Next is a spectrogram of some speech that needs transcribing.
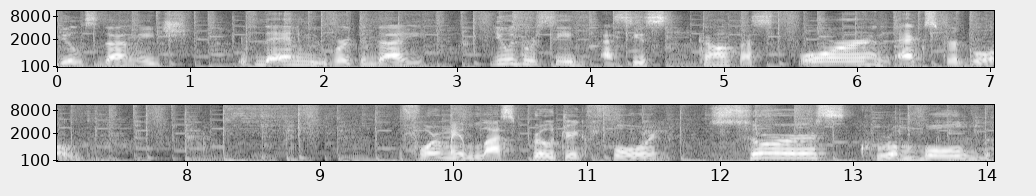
deals damage, If the enemy were to die, you would receive assist count as 4 and extra gold. For my last pro trick for Sir's Crumbled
